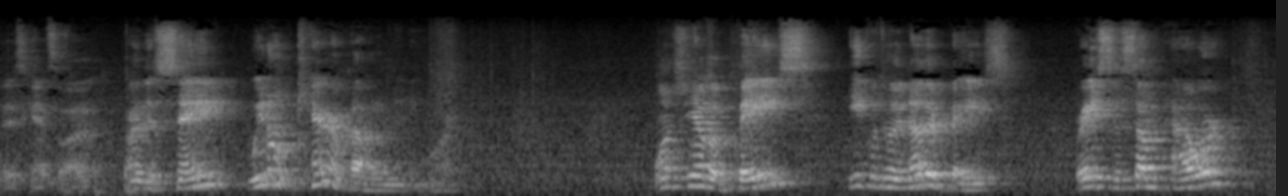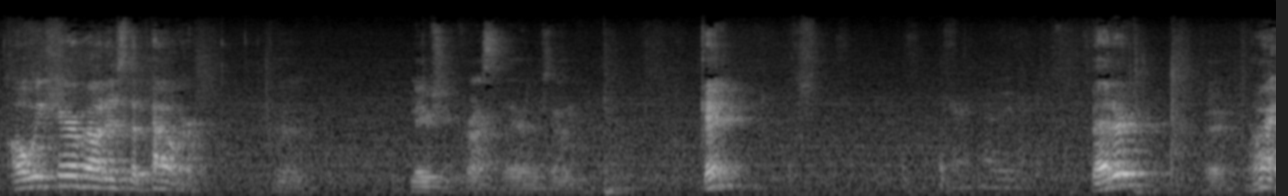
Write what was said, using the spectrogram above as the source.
they just cancel out? are the same, we don't care about them anymore. Once you have a base equal to another base raised to some power, all we care about is the power. Huh. Maybe we should cross that or something. Okay? Here, now they Better? Okay. Alright.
